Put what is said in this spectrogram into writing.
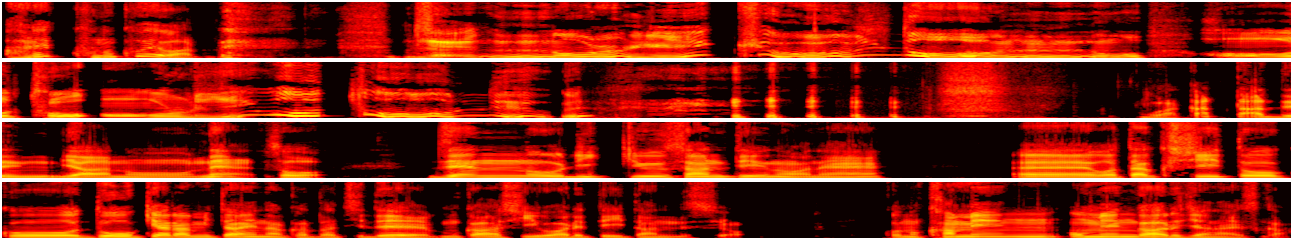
あれ？この声は？禅の利休団のハートありがとうで、え？わかったって、いや、あのね、そう。禅の利休さんっていうのはね、えー、私とこう、同キャラみたいな形で昔言われていたんですよ。この仮面、お面があるじゃないですか。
